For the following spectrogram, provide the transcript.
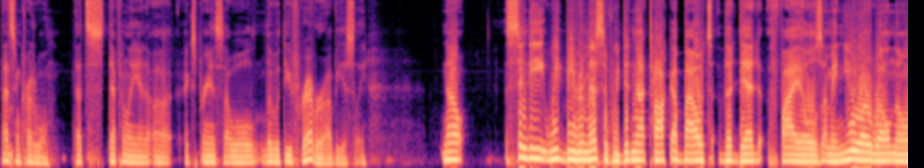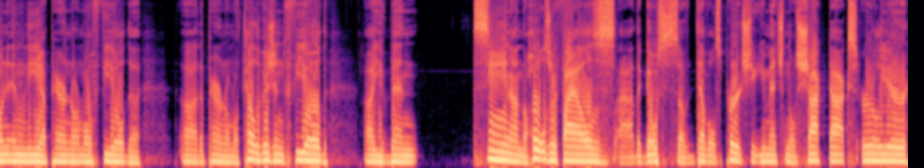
That's incredible. That's definitely an uh, experience that will live with you forever. Obviously. Now, Cindy, we'd be remiss if we did not talk about the Dead Files. I mean, you are well known in the uh, paranormal field, uh, uh, the paranormal television field. Uh, you've been seen on the Holzer files, uh, the ghosts of Devil's Perch. You, you, mentioned those shock docs earlier.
